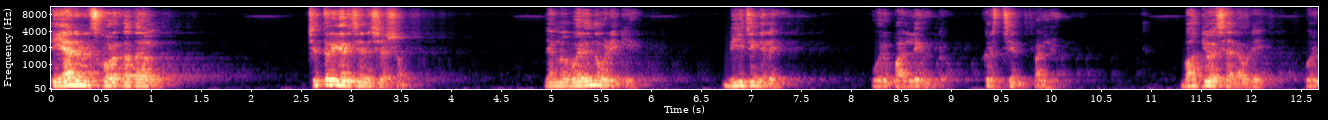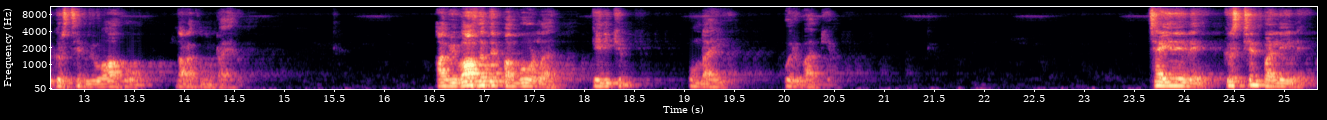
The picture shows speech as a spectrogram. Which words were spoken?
ടിയാനമിൻ സ്കോർ കഥകൾ ചിത്രീകരിച്ചതിന് ശേഷം ഞങ്ങൾ വരുന്ന വഴിക്ക് ബീജിങ്ങിലെ ഒരു പള്ളി കണ്ടു. ക്രിസ്ത്യൻ പള്ളി. ഭാഗ്യവശാൽ അവിടെ ഒരു ക്രിസ്ത്യൻ വിവാഹവും നടക്കുന്നുണ്ടായിരുന്നു. ആ വിവാഹത്തിൽ പങ്കുകൊള്ള എനിക്കും ഉണ്ടായി ഒരു ഭാഗ്യം. ചൈനയിലെ ക്രിസ്ത്യൻ പള്ളിയിലെ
